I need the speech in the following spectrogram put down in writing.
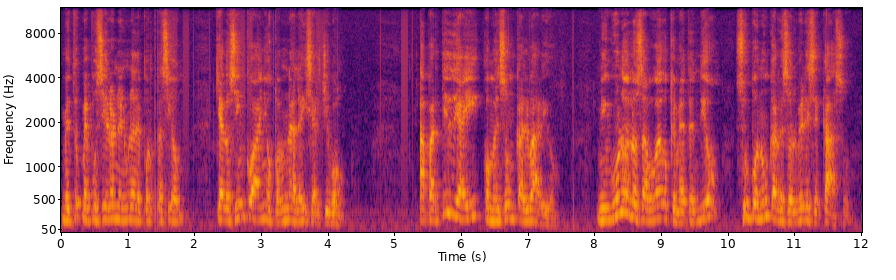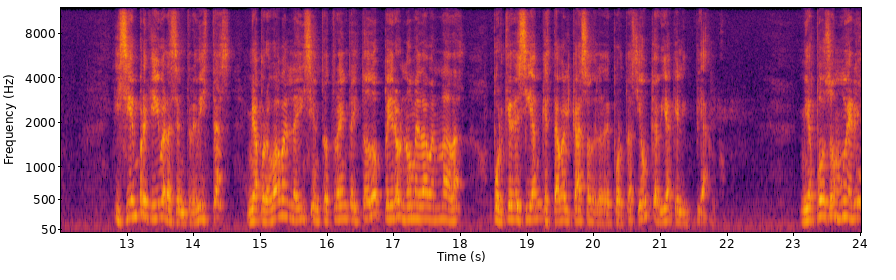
me, pusieron en una deportación que a los cinco años por una ley se archivó. A partir de ahí comenzó un calvario. Ninguno de los abogados que me atendió supo nunca resolver ese caso. Y siempre que iba a las entrevistas me aprobaban la I-130 y todo, pero no me daban nada porque decían que estaba el caso de la deportación, que había que limpiarlo. Mi esposo muere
